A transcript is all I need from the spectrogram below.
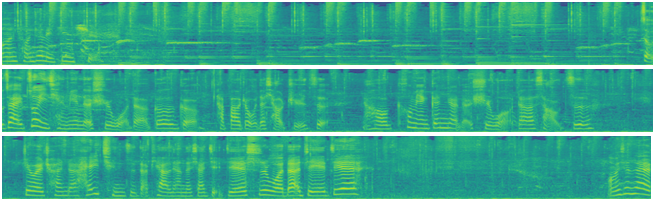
我们从这里进去，走在最前面的是我的哥哥，他抱着我的小侄子，然后后面跟着的是我的嫂子。这位穿着黑裙子的漂亮的小姐姐是我的姐姐。我们现在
